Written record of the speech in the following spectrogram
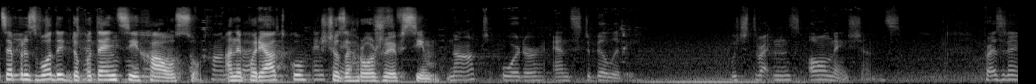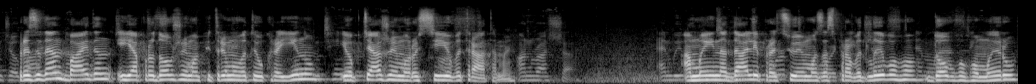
Це призводить до потенції хаосу, а не порядку, що загрожує всім. Президент Байден і я продовжуємо підтримувати Україну і обтяжуємо Росію витратами. А ми й надалі працюємо за справедливого довгого миру,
